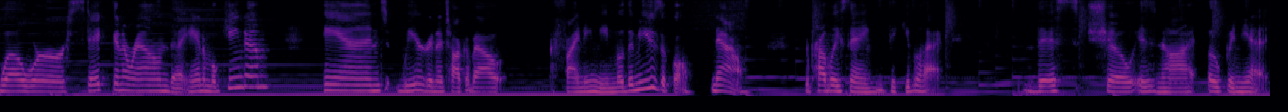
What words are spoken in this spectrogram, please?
Well, we're sticking around the Animal Kingdom and we are going to talk about Finding Nemo the musical. Now, you're probably saying, Vicki Black, this show is not open yet.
